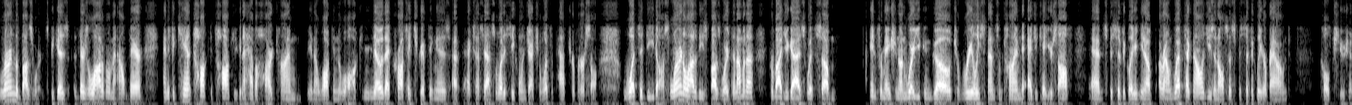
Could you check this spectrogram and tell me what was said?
learn the buzzwords because there's a lot of them out there, and if you can't talk the talk, you're going to have a hard time, you know, walking the walk. Know that cross-site scripting is uh, XSS. What is SQL injection? What's a path traversal? What's a DDoS? Learn a lot of these buzzwords, and I'm going to provide you guys with some information on where you can go to really spend some time to educate yourself and specifically, you know, around web technologies and also specifically around ColdFusion.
